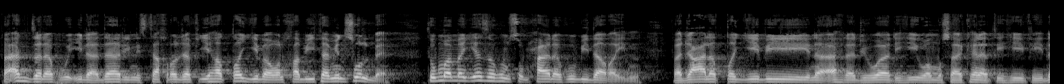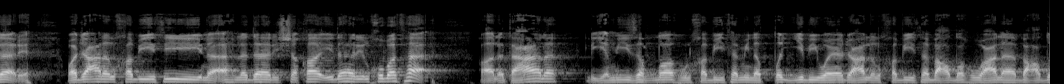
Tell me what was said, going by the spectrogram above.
فأنزله إلى دار استخرج فيها الطيب والخبيث من صلبه ثم ميزهم سبحانه بدارين فجعل الطيبين أهل جواره ومساكنته في داره وجعل الخبيثين أهل دار الشقاء دار الخبثاء. قال تعالى ليميز الله الخبيث من الطيب ويجعل الخبيث بعضه على بعض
